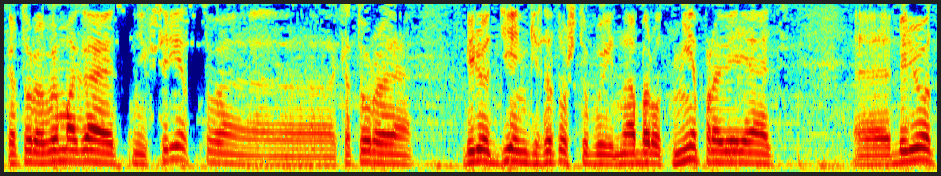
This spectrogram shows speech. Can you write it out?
которая вымогает с них средства, э, которая берет деньги за то, чтобы наоборот не проверять, э, берет,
